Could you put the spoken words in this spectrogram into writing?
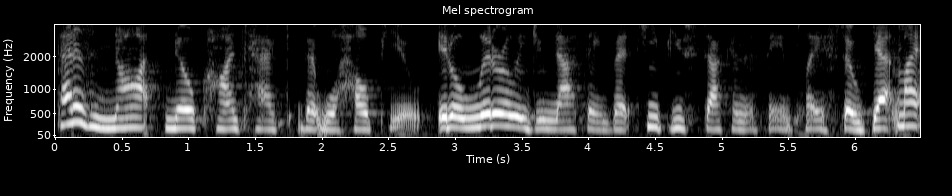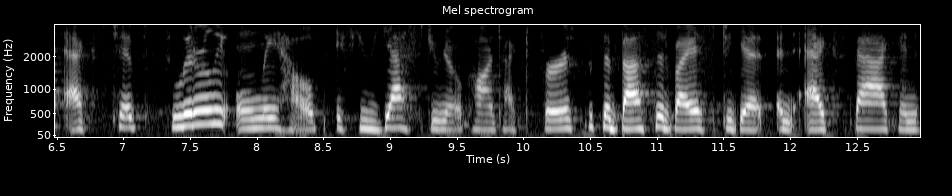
That is not no contact that will help you. It'll literally do nothing but keep you stuck in the same place. So get my ex tips literally only help if you, yes, do no contact first, but the best advice to get an ex back and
